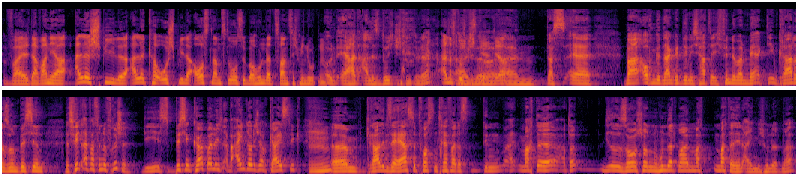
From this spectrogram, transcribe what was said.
Weil da waren ja alle Spiele, alle K.O.-Spiele ausnahmslos über 120 Minuten. Und er hat alles durchgespielt, oder? Alles durchgespielt, also, ja. Ähm, das, äh, war auch ein Gedanke, den ich hatte. Ich finde, man merkt ihm gerade so ein bisschen, es fehlt einfach so eine Frische. Die ist ein bisschen körperlich, aber eindeutig auch geistig. Ähm, gerade dieser erste Pfostentreffer, das, den macht er, hat er diese Saison schon hundertmal, macht, macht er den eigentlich hundertmal.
